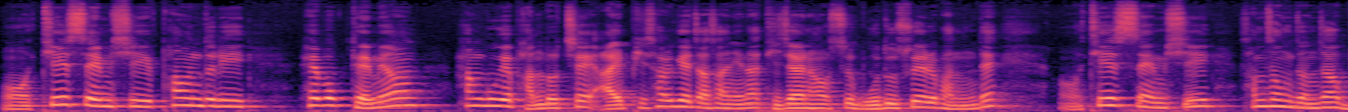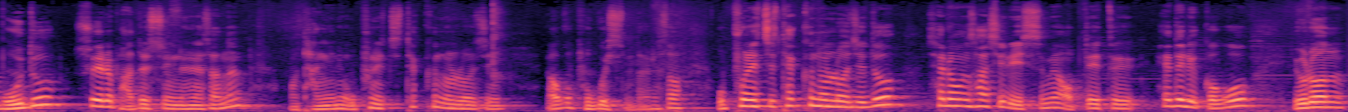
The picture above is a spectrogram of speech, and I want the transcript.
어, TSMC foundry 회복되면 한국의 반도체 IP 설계 자산이나 design house 모두 수혜를 받는데 어, TSMC, 삼성전자 모두 수혜를 받을 수 있는 회사는 어, 당연히 오픈 엣지 테크놀로지라고 보고 있습니다. 그래서 오픈 엣지 테크놀로지도 새로운 사실이 있으면 업데이트 해드릴 거고 이런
